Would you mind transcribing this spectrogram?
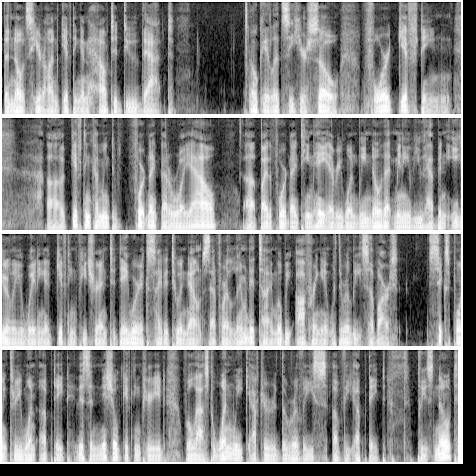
the notes here on gifting and how to do that. Okay, let's see here. So, for gifting. Uh, gifting coming to Fortnite Battle Royale uh, by the Fortnite team. Hey everyone, we know that many of you have been eagerly awaiting a gifting feature, and today we're excited to announce that for a limited time we'll be offering it with the release of our 6.31 update. This initial gifting period will last one week after the release of the update. Please note,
